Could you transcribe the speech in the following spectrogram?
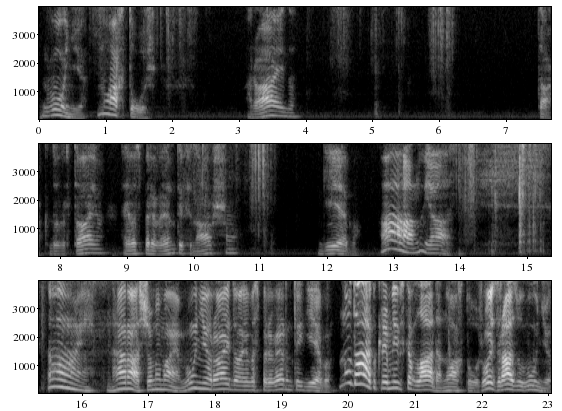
Вунья. Ну а хто ж? Райдо. Так, довертаю. Евас перевернути, фінавшу. Геба. А, ну ясно. Ой, гаразд, що ми маємо? Вуньо, Райдо, Евас перевернутий Геба. Ну да, кремлівська влада, ну а хто ж? Ось зразу Вуньо.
